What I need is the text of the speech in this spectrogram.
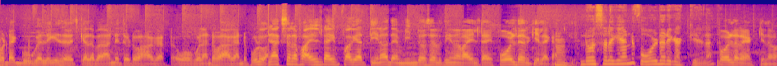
පොඩක් Google එක සර්ච් කල බලන්න. තොට හගට ඕගලන්ට වාගන්න පුළුව නක්සල ෆයිල් ටයි් වගේ තින දැ වින්ඩෝසල තින ෆයිල් ටයි ෆෝල්ඩර් කියලක ඩෝසල කියන්න ෆෝල්ඩර එකක් කියලා. ෆෝල්ඩර එකක් කියලා.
